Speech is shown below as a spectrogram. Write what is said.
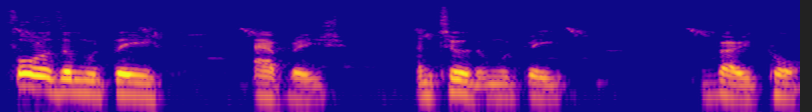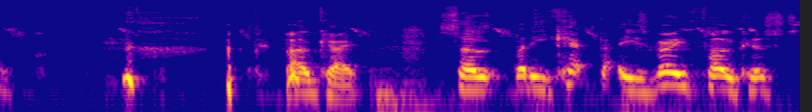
Four of them would be average, and two of them would be very poor. okay, so but he kept he's very focused,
